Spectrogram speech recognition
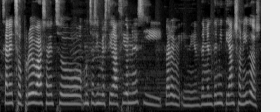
se han hecho pruebas, se han hecho muchas investigaciones y, claro, evidentemente emitían sonidos.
